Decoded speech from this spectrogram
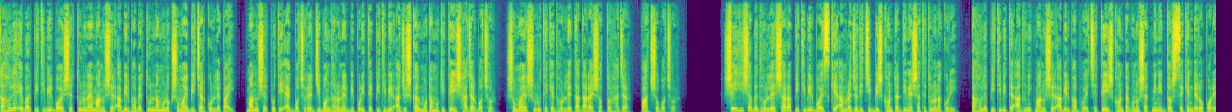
তাহলে এবার পৃথিবীর বয়সের তুলনায় মানুষের আবির্ভাবের তুলনামূলক সময় বিচার করলে পাই, মানুষের প্রতি এক বছরের জীবনধারণের বিপরীতে পৃথিবীর আজুষ্কাল মোটামুটি তেইশ হাজার বছর, সময়ের শুরু থেকে ধরলে তা দাঁড়ায় সত্তর হাজার পাঁচশো বছর। সেই হিসাবে ধরলে সারা পৃথিবীর বয়সকে আমরা যদি চব্বিশ ঘণ্টার দিনের সাথে তুলনা করি, তাহলে পৃথিবীতে আধুনিক মানুষের আবির্ভাব হয়েছে তেইশ ঘণ্টা ঘনষাট মিনিট দশ সেকেন্ডেরও পরে।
